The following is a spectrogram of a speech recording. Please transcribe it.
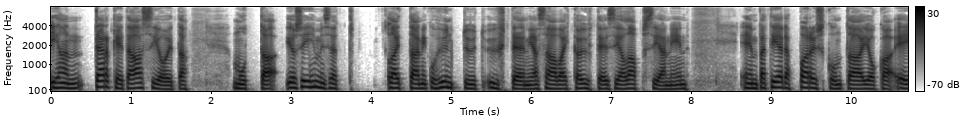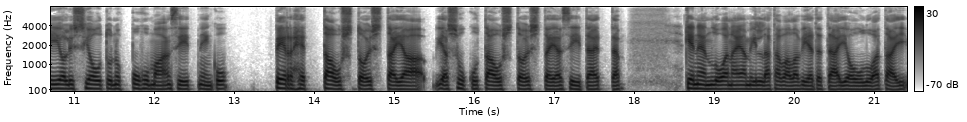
ihan tärkeitä asioita, mutta jos ihmiset laittaa niin kuin hynttyyt yhteen ja saa vaikka yhteisiä lapsia, niin enpä tiedä pariskuntaa, joka ei olisi joutunut puhumaan siitä niin kuin perhetaustoista ja, ja sukutaustoista ja siitä, että kenen luona ja millä tavalla vietetään joulua tai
